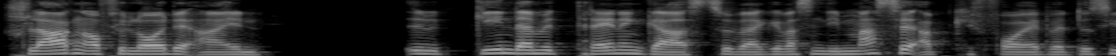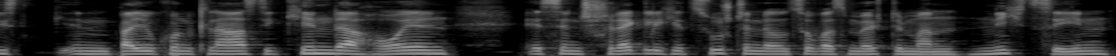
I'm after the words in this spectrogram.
schlagen auf die Leute ein, äh, gehen da mit Tränengas zu Werke, was in die Masse abgefeuert wird. Du siehst in Bayukon Class, die Kinder heulen, es sind schreckliche Zustände und sowas möchte man nicht sehen.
